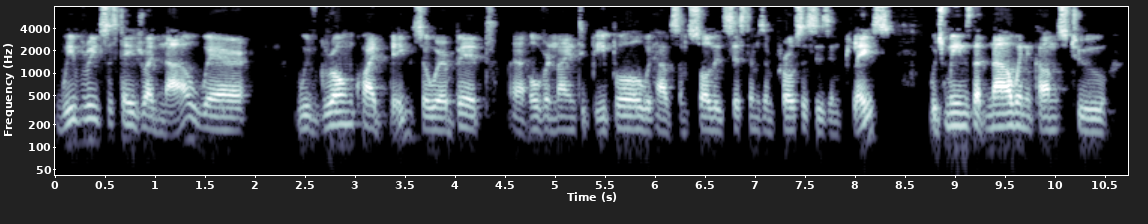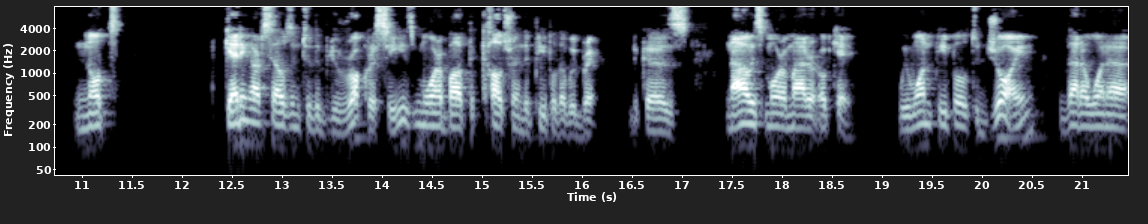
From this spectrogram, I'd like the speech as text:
we've reached a stage right now where we've grown quite big. So we're a bit uh, over 90 people. We have some solid systems and processes in place, which means that now when it comes to not getting ourselves into the bureaucracy is more about the culture and the people that we bring. Because now it's more a matter, okay, we want people to join that I want to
